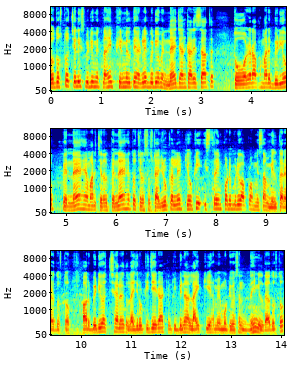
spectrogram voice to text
तो दोस्तों, चलिए इस वीडियो में इतना ही। फिर मिलते हैं अगले वीडियो में नए जानकारी के साथ। तो अगर आप हमारे वीडियो पे नए हैं, हमारे चैनल पे नए हैं तो चैनल सब्सक्राइब ज़रूर कर लें, क्योंकि इस तरह इंपॉर्टेंट वीडियो आपको हमेशा मिलता रहे दोस्तों। और वीडियो अच्छा लगे तो लाइक ज़रूर कीजिएगा, क्योंकि बिना लाइक किए हमें मोटिवेशन नहीं मिलता है दोस्तों।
